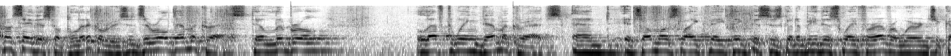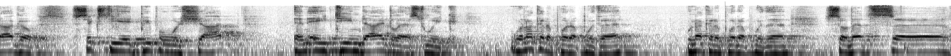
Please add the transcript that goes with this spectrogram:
I don't say this for political reasons, they're all Democrats. They're liberal, left wing Democrats. And it's almost like they think this is going to be this way forever. We're in Chicago, 68 people were shot and 18 died last week. We're not going to put up with that. We're not going to put up with that. So that's uh,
